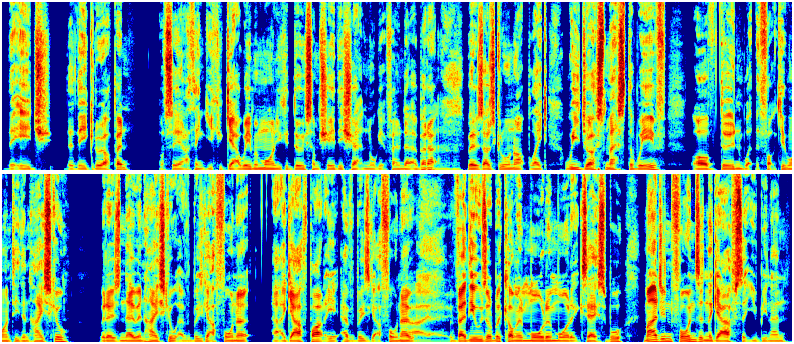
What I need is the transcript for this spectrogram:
the age that they grew up in. Obviously, I think you could get away with more. You could do some shady shit and not get found out about it. Mm. Whereas us growing up, like we just missed the wave of doing what the fuck you wanted in high school. Whereas now in high school, everybody's got a phone out at a gaff party. Everybody's got a phone out. Videos are becoming more and more accessible. Imagine phones in the gaffs that you've been in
